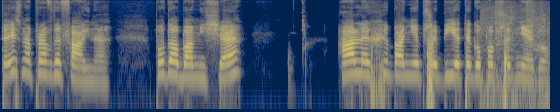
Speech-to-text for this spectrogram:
To jest naprawdę fajne. Podoba mi się, ale chyba nie przebije tego poprzedniego.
